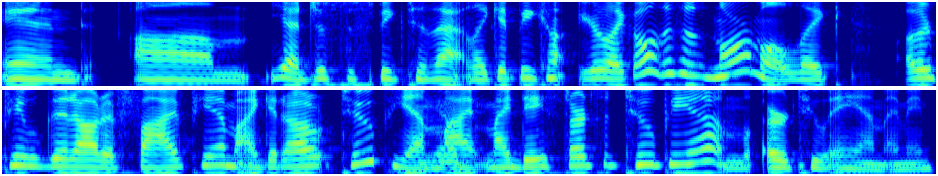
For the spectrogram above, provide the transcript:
And um yeah, just to speak to that, like it become you're like, oh, this is normal. Like other people get out at 5 p.m. I get out at 2 p.m. My my day starts at 2 p.m. or 2 a.m. I mean,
